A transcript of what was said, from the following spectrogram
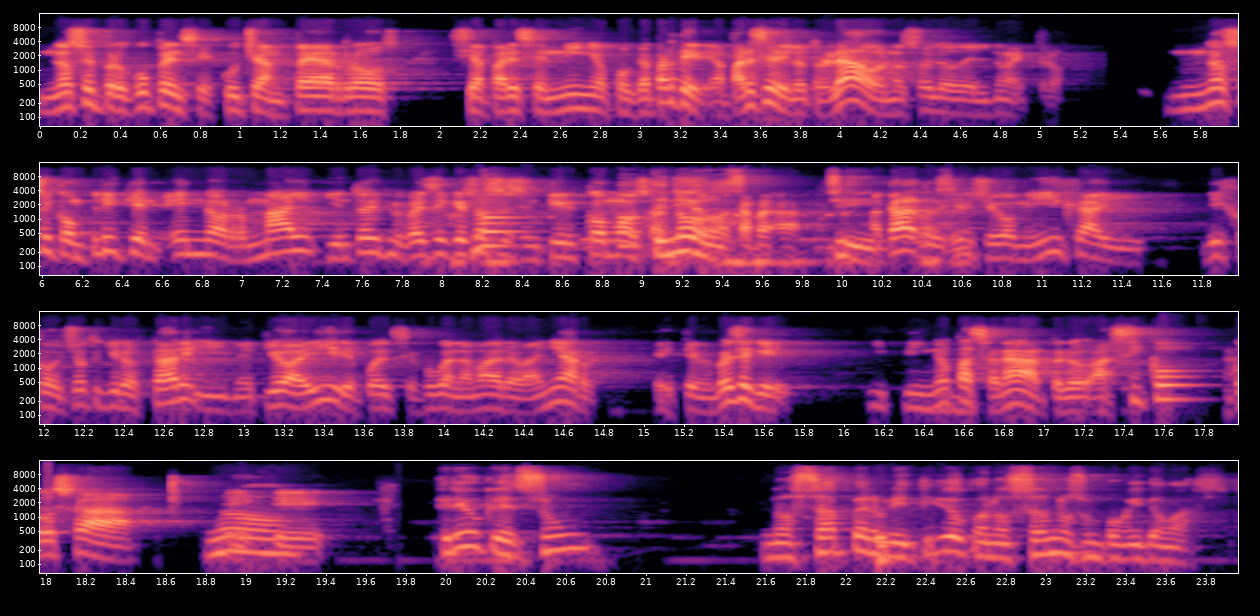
no se preocupen si escuchan perros, si aparecen niños, porque aparte aparece del otro lado, no solo del nuestro. No se compliquen, es normal y entonces me parece que eso No, hace sentir cómodos a todos. Acá, sí, acá sí. recién llegó mi hija y dijo, yo te quiero estar y metió ahí y después se fue con la madre a bañar. Este, me parece que, y, y no pasa nada, pero así como cosa, No, este, creo que el Zoom nos ha permitido conocernos un poquito más.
